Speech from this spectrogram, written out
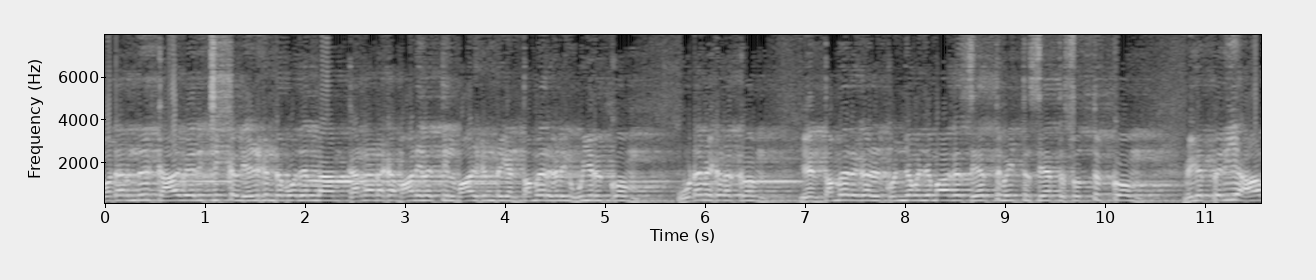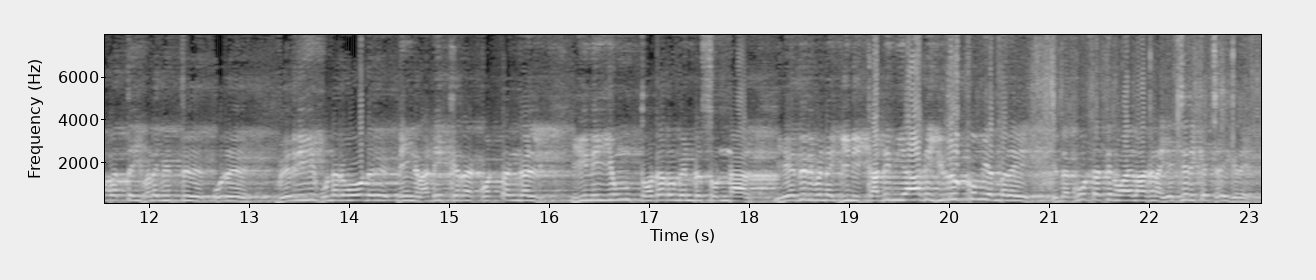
தொடர்ந்து காவேரி சிக்கல் எழுகின்ற போதெல்லாம் கர்நாடக மாநிலத்தில் வாழ்கின்ற என் தமிழர்களின் உயிருக்கும் உடைமைகளுக்கும் என் தமிழர்கள் கொஞ்சம் கொஞ்சமாக சேர்த்து வைத்து சேர்த்த சொத்துக்கும் மிகப்பெரிய ஆபத்தை விளைவித்து ஒரு வெறி உணர்வோடு நீங்கள் அடிக்கிற கொட்டங்கள் இனியும் தொடரும் என்று சொன்னால் எதிர்வினை இனி கடுமையாக இருக்கும் என்பதை இந்த கூட்டத்தின் வாயிலாக நான் எச்சரிக்கை செய்கிறேன்.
